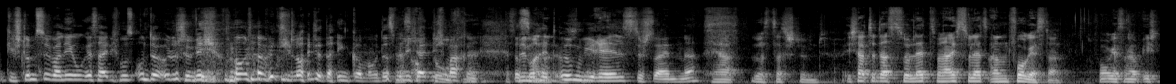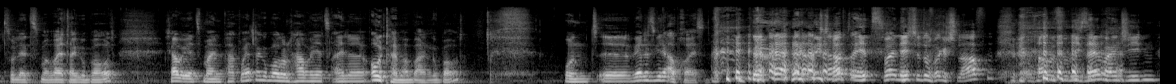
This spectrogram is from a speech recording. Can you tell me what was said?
die schlimmste Überlegung ist halt, ich muss unterirdische Wege bauen, damit die Leute da hinkommen. Und das will Das ich halt auch nicht doof, machen. ne? Das Das, soll man halt dann nicht, irgendwie ne? realistisch sein, ne? Ja, das, das stimmt. Ich hatte das zuletzt, wann hatte ich zuletzt an? Vorgestern. Vorgestern habe ich zuletzt mal weitergebaut. Ich habe jetzt meinen Park weitergebaut und habe jetzt eine Oldtimerbahn gebaut. Und äh, werde es wieder abreißen. ich habe da jetzt zwei Nächte drüber geschlafen und habe für mich selber entschieden,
